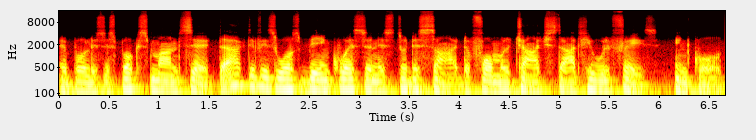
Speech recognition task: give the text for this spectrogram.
A police spokesman said the activist was being questioned to decide the formal charge that he will face in court.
